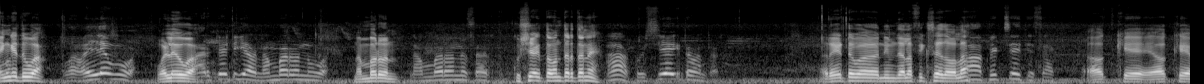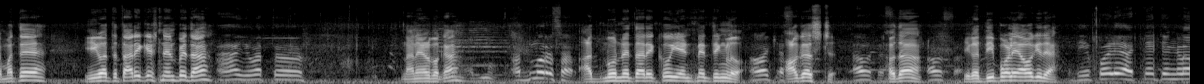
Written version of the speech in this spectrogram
ಹೆಂಗೆ ಹೂವು? ಒಳ್ಳೆ ಹೂವು. ಒಳ್ಳೆ ಹೂವು? ಮಾರ್ಕೆಟಿಗೆ ನಂಬರ್ ಒನ್ ಹೂವು. Number one number one sir. ಖುಷಿಯಾಗಿ ತಗೊಂತಾರೆ ತಾನೆ? ಹಾಂ ಖುಷಿಯಾಗಿ ತಗೊಂತಾರೆ. ರೇಟ್ ನಿಮ್ದೆಲ್ಲ ಫಿಕ್ಸ್ ಇದಾವಲ್ಲ? ಹಾಂ ಫಿಕ್ಸ್ ಐತೆ ಸರ್. ಓಕೆ ಓಕೆ ಮತ್ತೆ ಇವತ್ತು ತಾರೀಕು ಎಷ್ಟು ನೆನಪೈತಾ? ಹಾಂ ಇವತ್ತು ನಾನು ಹೇಳ್ಬೇಕಾ? ಹದಿಮೂರು ಸರ್. ಹದಿಮೂರನೇ ತಾರೀಕು ಎಂಟನೇ ತಿಂಗಳು. Okay August. ಹೌದು. ಹೌದಾ? ಈಗ ದೀಪಾವಳಿ ಯಾವಾಗಿದೆ? ದೀಪಾವಳಿ ಹತ್ತನೇ ತಿಂಗಳು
